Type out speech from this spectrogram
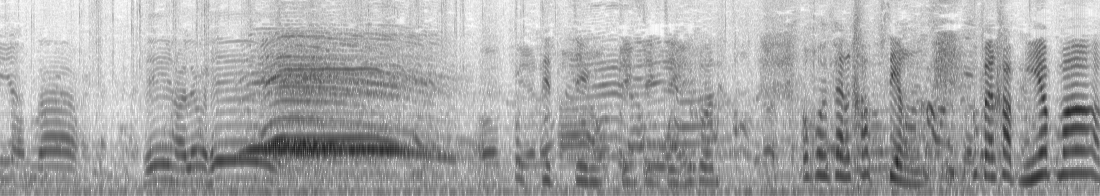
นึ่งสองสามเฮ้หน่อยเร็วเฮ้โอเคจิตนะครับจริงจริงจริงจริงทุกคนทุกคนแฟนคลับเสียงแฟนคลับเงียบมาก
